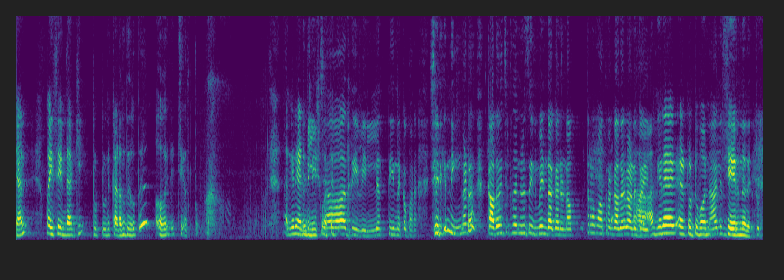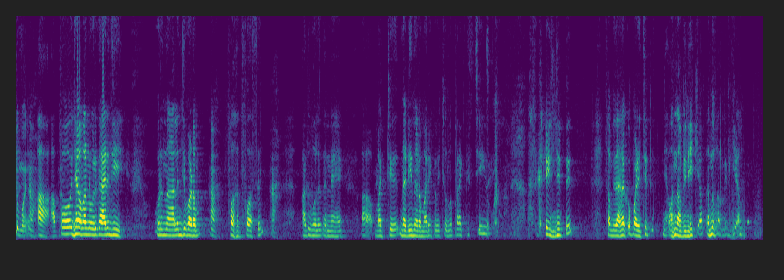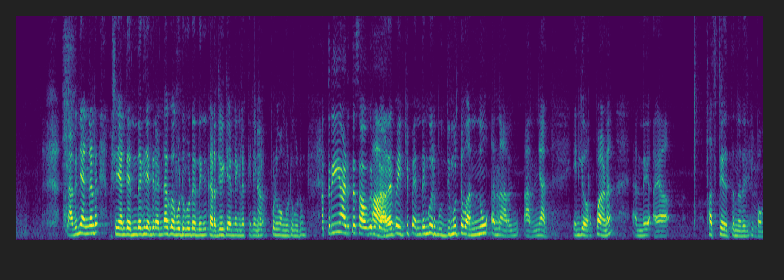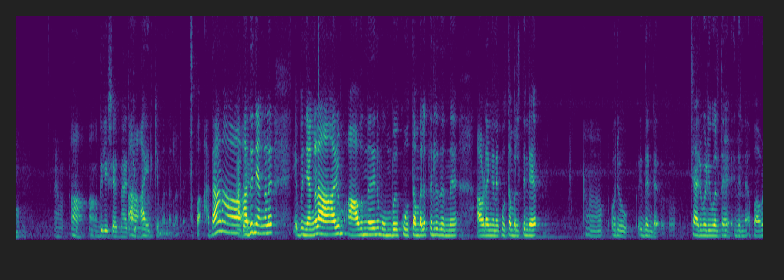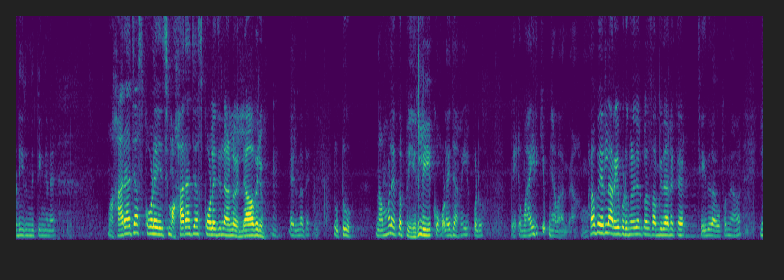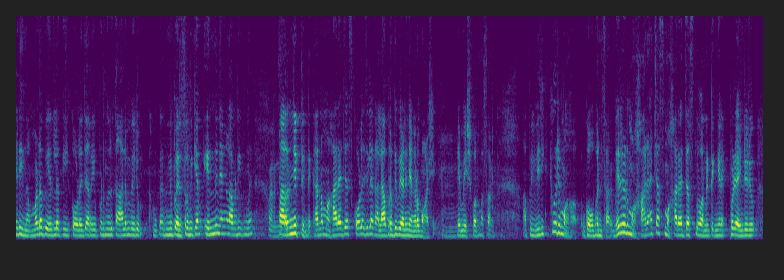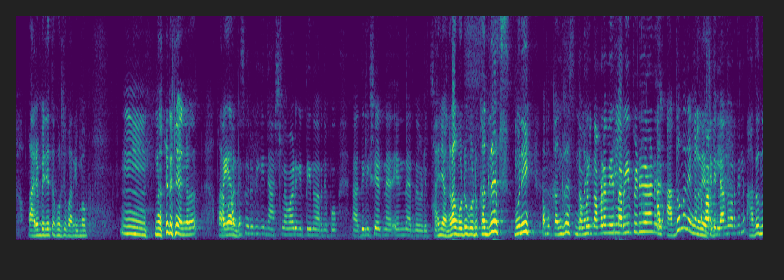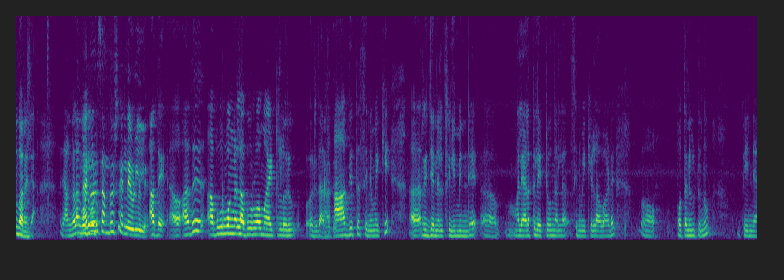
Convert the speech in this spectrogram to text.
ഞാൻ പൈസ ഉണ്ടാക്കി ടുട്ടുവിന് കടം തീർത്ത് അവനെ ചേർത്തു. അങ്ങനെയാണ് ദിലീഷ് വില്ലത്തി എന്നൊക്കെ പറ. ശരിക്കും നിങ്ങളുടെ കഥ വെച്ചിട്ട് തന്നെ ഒരു സിനിമ ഉണ്ടാക്കാനുണ്ട്? അത്രമാത്രം കഥകളാണ് അങ്ങനെ ടുട്ടുമോൻ ചേരുന്നത്. ടുട്ടുമോൻ ആ. അപ്പോ അപ്പോൾ ഞാൻ പറഞ്ഞു ഒരു കാര്യം ചെയ്യ്. ഒരു നാലഞ്ച് പടം ഫഹദ് ഫാസിൽ അതുപോലെ തന്നെ മറ്റ് നടീനടന്മാരെയൊക്കെ വെച്ച് ഒന്ന് പ്രാക്ടീസ് ചെയ്യൂ. അത് കഴിഞ്ഞിട്ട് സംവിധാനമൊക്കെ പഠിച്ചിട്ട് ഞാൻ വന്ന് അഭിനയിക്കാം എന്ന് പറഞ്ഞിരിക്കുകയാണ്. അത് ഞങ്ങളുടെ പക്ഷെ ഞങ്ങൾക്ക് എന്തെങ്കിലും ഞങ്ങൾക്ക് രണ്ടാൾക്കും അങ്ങോട്ടും ഇങ്ങോട്ടും എന്തെങ്കിലും കടഞ്ഞു വയ്ക്കാനുണ്ടെങ്കിലൊക്കെ ഞങ്ങൾ എപ്പോഴും അങ്ങോട്ടും ഇങ്ങോട്ടും അത്രയും അടുത്ത സൗഹൃദം അതായപ്പോൾ എനിക്കിപ്പോൾ എന്തെങ്കിലും ഒരു ബുദ്ധിമുട്ട് വന്നു എന്ന് അറിഞ്ഞാൽ എനിക്ക് ഉറപ്പാണ്. എന്റെ ഫസ്റ്റ് എത്തുന്നത് ചിലപ്പം ആയിരിക്കും എന്നുള്ളത്. അപ്പം അതാണ് അത് ഞങ്ങൾ ഇപ്പം ഞങ്ങൾ ആരും ആവുന്നതിന് മുമ്പ് കൂത്തമ്പലത്തിൽ നിന്ന് അവിടെ ഇങ്ങനെ കൂത്തമ്പലത്തിന്റെ ഒരു ഇതുണ്ട് ചാരുപടി പോലത്തെ ഇതുണ്ട്. അപ്പോൾ അവിടെ ഇരുന്നിട്ട് ഇങ്ങനെ മഹാരാജാസ് കോളേജ് മഹാരാജാസ് കോളേജിലാണല്ലോ എല്ലാവരും വരുന്നത്. ടുട്ടു നമ്മളെയൊക്കെ പേരിൽ ഈ കോളേജ് അറിയപ്പെടും. പെരുമായിരിക്കും. ഞാൻ നമ്മളെ പേരിൽ അറിയപ്പെടും നിങ്ങൾ ചിലപ്പോൾ സംവിധാനമൊക്കെ ചെയ്ത് തറപ്പം ഞാൻ ഇല്ലടി നമ്മുടെ പേരിലൊക്കെ ഈ കോളേജ് അറിയപ്പെടുന്ന ഒരു കാലം വരും. നമുക്ക് അതിന് പരിശ്രമിക്കാം എന്ന് ഞങ്ങൾ അവിടെ ഇരുന്ന് പറഞ്ഞിട്ടുണ്ട്. കാരണം മഹാരാജാസ് കോളേജിലെ കലാപ്രതിഭയാണ് ഞങ്ങളുടെ മാഷ് രമേശ് വർമ്മ സാർ. അപ്പോൾ ഇവർക്കൊരു മഹാ ഗോപൻ സാർ ഇവരൊരു മഹാരാജാസ് മഹാരാജാസ് എന്ന് പറഞ്ഞിട്ട് ഇങ്ങനെ എപ്പോഴും അതിന്റെ ഒരു പാരമ്പര്യത്തെക്കുറിച്ച് പറയുമ്പം എന്നിട്ട് ഞങ്ങൾ പറയാറുണ്ട്. സുരഭിക്ക് നാഷണൽ അവാർഡ് കിട്ടിയെന്ന് പറഞ്ഞപ്പോൾ ദിലീഷ് ചേട്ടനെ എന്തായിരുന്നു വിളിച്ചത്? ഞങ്ങൾ അങ്ങോട്ടും ഇങ്ങോട്ടും കൺഗ്രസ് മുനി. അപ്പോൾ കൺഗ്രസ് നമ്മുടെ പേരിൽ അറിയപ്പെടുകയാണ്. അതൊന്നും ഞങ്ങൾ പറഞ്ഞില്ല എന്ന് അതൊന്നും പറഞ്ഞില്ല. ഞങ്ങൾ അങ്ങോട്ട് സന്തോഷമല്ലേ ഉള്ളിൽ? അതെ അത് അപൂർവങ്ങളിൽ അപൂർവമായിട്ടുള്ളൊരു ഒരിതാണ്. ആദ്യത്തെ സിനിമയ്ക്ക് റീജിയണൽ ഫിലിമിന്റെ മലയാളത്തിലെ ഏറ്റവും നല്ല സിനിമയ്ക്കുള്ള അവാർഡ് പൊത്തന് കിട്ടുന്നു. പിന്നെ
